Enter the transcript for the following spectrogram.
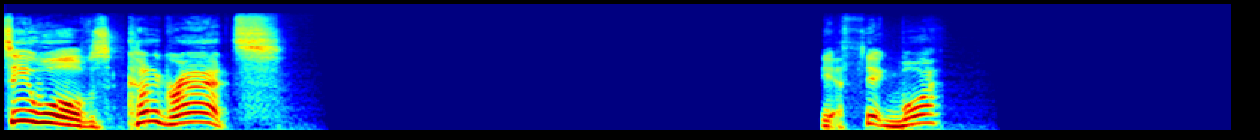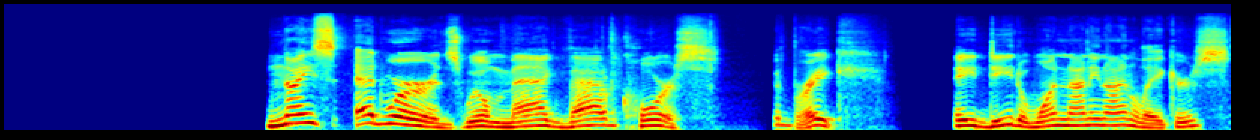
T Wolves, congrats. Yeah, thick boy. Nice Edwards. We'll mag that, of course. Good break. AD to 199 Lakers.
